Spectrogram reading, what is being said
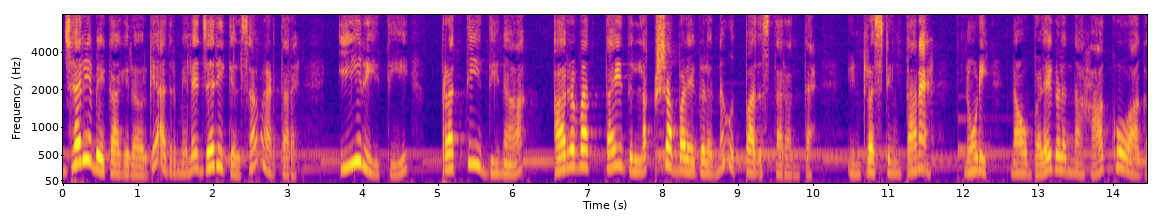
ಝರಿ ಬೇಕಾಗಿರೋರಿಗೆ ಅದ್ರ ಮೇಲೆ ಝರಿ ಕೆಲಸ ಮಾಡ್ತಾರೆ. ಈ ರೀತಿ ಪ್ರತಿದಿನ ಅರವತ್ತೈದು ಲಕ್ಷ ಬಳೆಗಳನ್ನು ಉತ್ಪಾದಿಸ್ತಾರಂತೆ. ಇಂಟ್ರೆಸ್ಟಿಂಗ್ ತಾನೇ. ನೋಡಿ, ನಾವು ಬಳೆಗಳನ್ನು ಹಾಕುವಾಗ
